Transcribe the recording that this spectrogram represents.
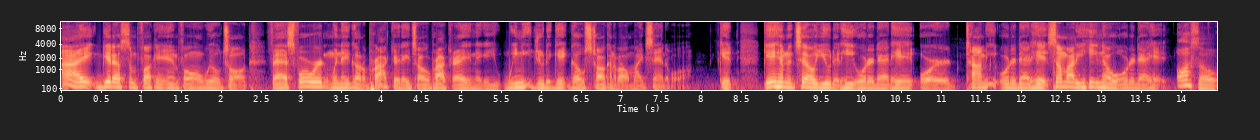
all right, get us some fucking info and we'll talk. Fast forward, when they go to Proctor, they told Proctor, hey, nigga, we need you to get Ghost talking about Mike Sandoval. Get get him to tell you that he ordered that hit or Tommy ordered that hit. Somebody he know ordered that hit. Also,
